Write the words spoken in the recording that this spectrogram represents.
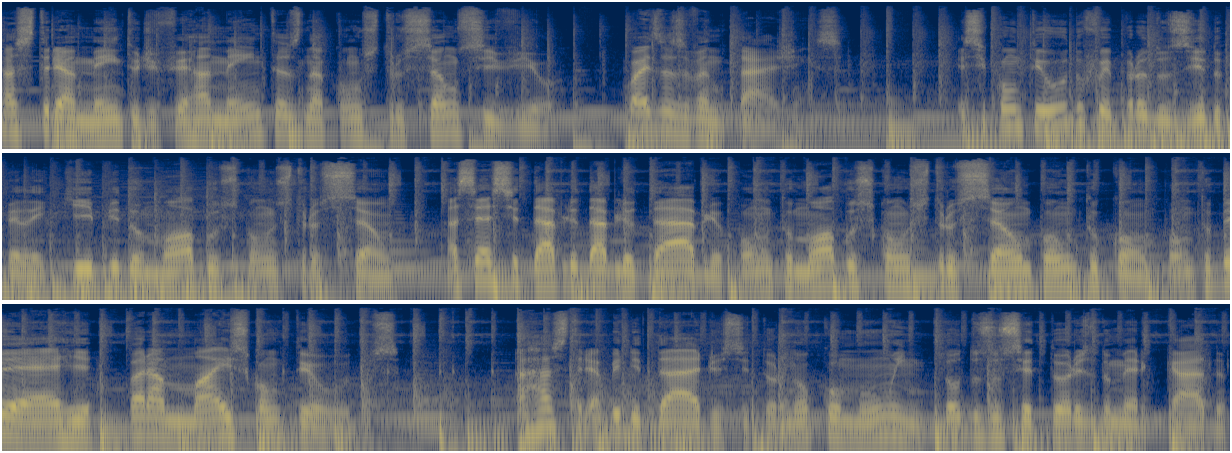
Rastreamento de ferramentas na construção civil. Quais as vantagens? Esse conteúdo foi produzido pela equipe do Mobus Construção. Acesse www.mobusconstrução.com.br para mais conteúdos. A rastreabilidade se tornou comum em todos os setores do mercado,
